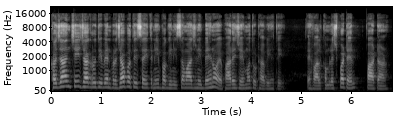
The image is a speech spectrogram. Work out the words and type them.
ખજાનચી જાગૃતિબેન પ્રજાપતિ સહિતની ભગીની સમાજની બહેનોએ ભારે જહેમત ઉઠાવી હતી. અહેવાલ કમલેશ પટેલ, પાટણ.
